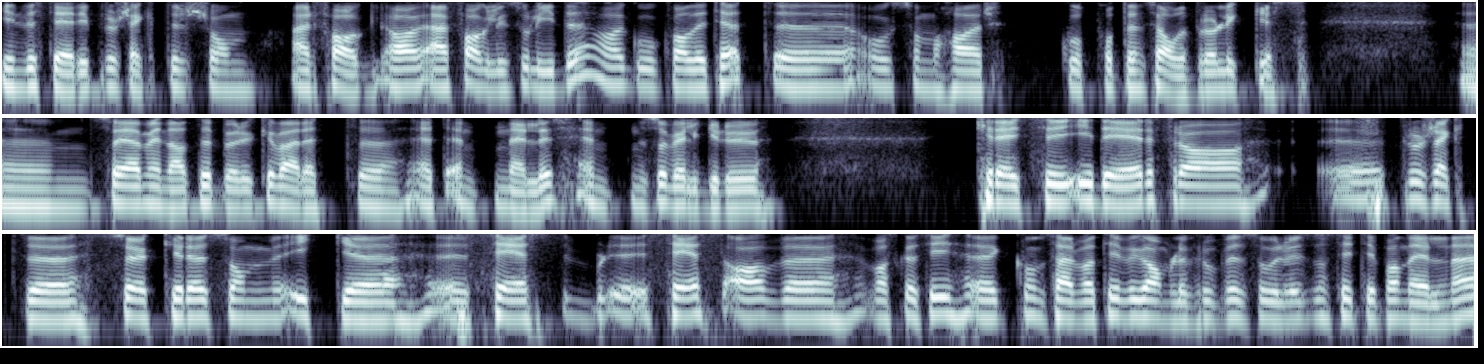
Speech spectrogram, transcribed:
investere i prosjekter som er faglig, er faglig solide, har god kvalitet og som har godt potensial for å lykkes. Så jeg mener at det bør ikke være et, et enten-eller. Enten så velger du crazy ideer fra Eh, prosjektsøkere som ikke eh, ses, ses av eh, si, konservative gamle professorer som sitter i panelene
